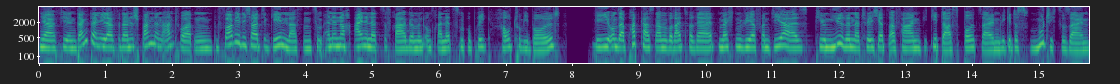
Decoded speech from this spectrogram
Ja, vielen Dank, Daniela, für deine spannenden Antworten. Bevor wir dich heute gehen lassen, zum Ende noch eine letzte Frage mit unserer letzten Rubrik How to be bold. Wie unser Podcastname bereits verrät, möchten wir von dir als Pionierin natürlich jetzt erfahren, wie geht das, bold sein, wie geht es, mutig zu sein.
